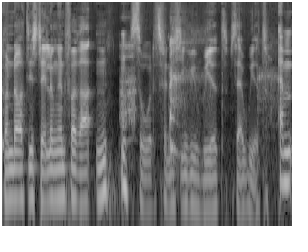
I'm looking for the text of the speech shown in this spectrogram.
Kann da auch die Stellungen verraten. So, das finde ich irgendwie weird, sehr weird. Ähm,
